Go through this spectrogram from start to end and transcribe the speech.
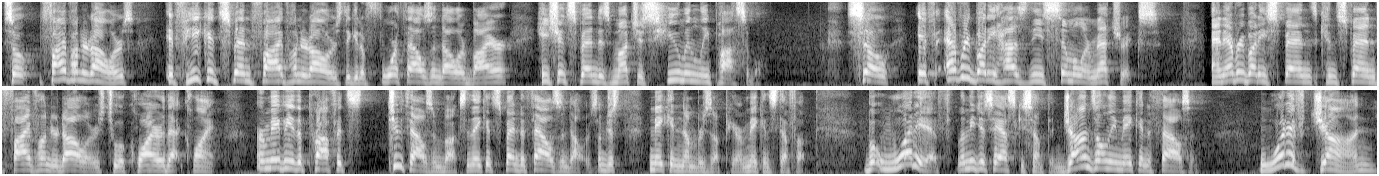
So $500, if he could spend $500 to get a $4,000 buyer, he should spend as much as humanly possible. So if everybody has these similar metrics, and everybody spends can spend $500 to acquire that client. Or maybe the profit's 2000 bucks and they could spend $1,000. I'm just making numbers up here. I'm making stuff up. But what if, let me just ask you something. John's only making 1000. What if John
